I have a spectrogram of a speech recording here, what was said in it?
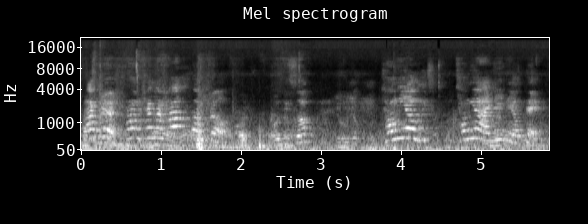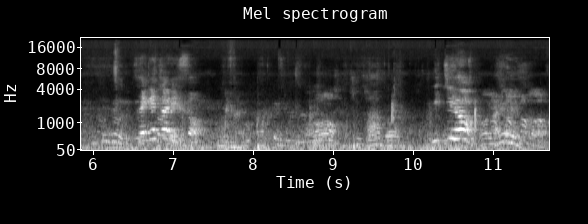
맞아요. 형 있어? 정이 형, 정이 형 앉아있는 옆에. 세 개짜리 있어. 있지 형? 어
